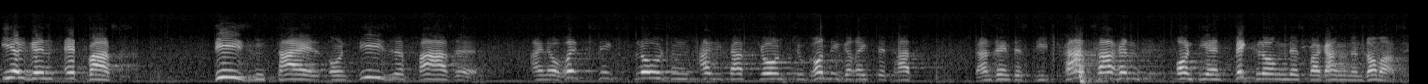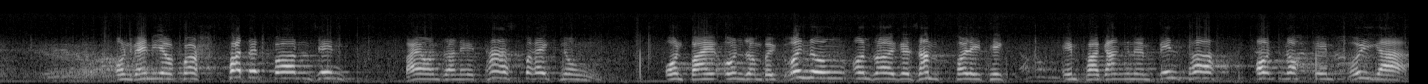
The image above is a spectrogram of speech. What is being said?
irgendetwas diesen Teil und diese Phase einer rücksichtslosen Agitation zugrunde gerichtet hat, dann sind es die Tatsachen und die Entwicklungen des vergangenen Sommers. Und wenn wir verspottet worden sind bei unseren Etatsberechnungen und bei unseren Begründungen unserer Gesamtpolitik im vergangenen Winter und noch im Frühjahr,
